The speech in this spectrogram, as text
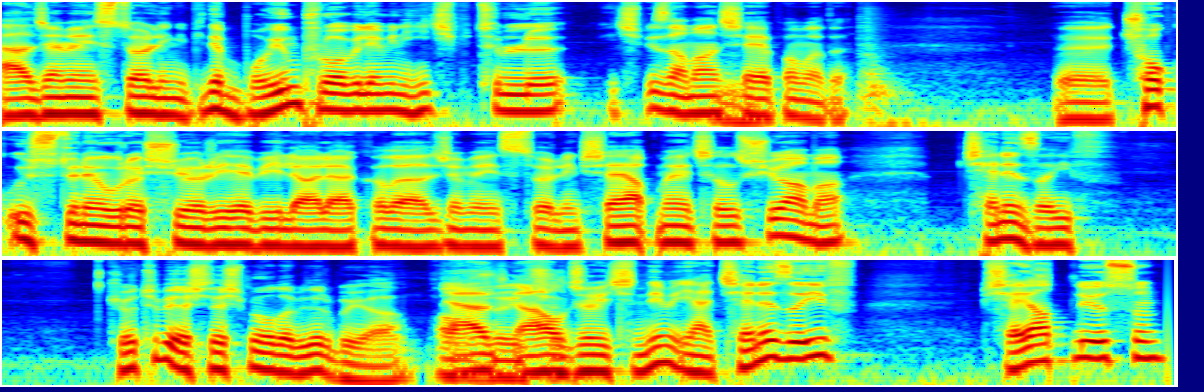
Aljamain Sterling bir de boyun problemini hiçbir türlü hiçbir zaman şey yapamadı. Ee, çok üstüne uğraşıyor Riebi ile alakalı Aljamain Sterling. Şey yapmaya çalışıyor ama çene zayıf. Kötü bir eşleşme olabilir bu ya. Aljo Al- için. Aljo için değil mi? Yani çene zayıf şey atlıyorsun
